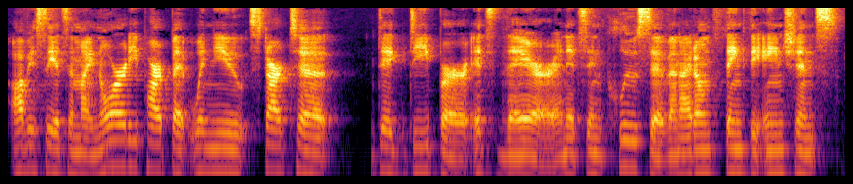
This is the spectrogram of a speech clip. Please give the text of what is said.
Obviously, it's a minority part, but when you start to dig deeper, it's there and it's inclusive. And I don't think the ancients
